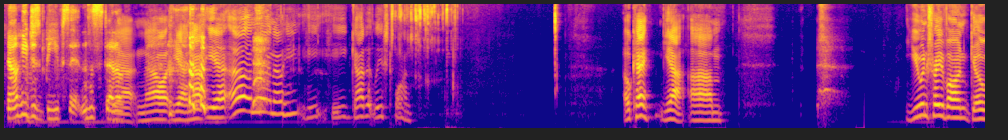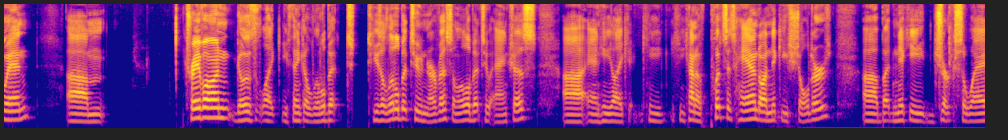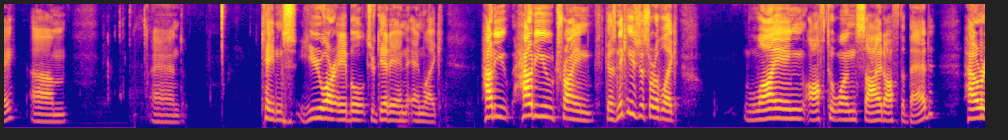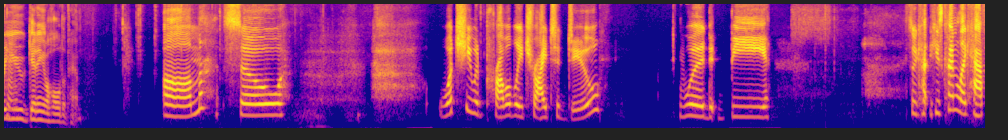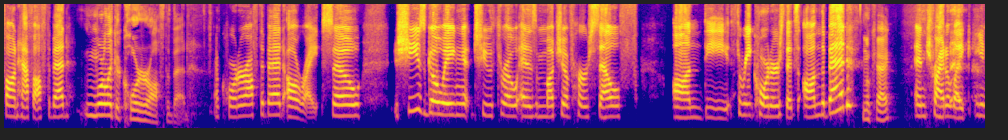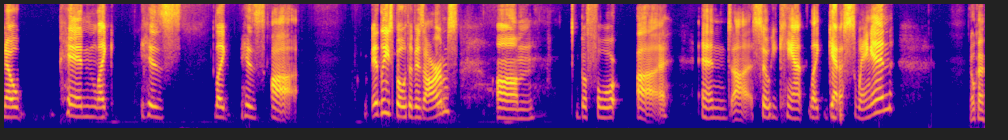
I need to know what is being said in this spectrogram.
Now he just beefs it instead of Yeah, now, yeah, now, yeah. Oh no, no, he he he got at least one. Okay, yeah. Um, you and Trayvon go in. Um, Trayvon goes like you think a little bit. T- he's a little bit too nervous and a little bit too anxious, uh, and he like he he kind of puts his hand on Nikki's shoulders, uh, but Nikki jerks away. Um, and Cadence, you are able to get in and like, how do you how do you try and because Nikki's just sort of like lying off to one side off the bed. How are Mhm. you getting a hold of him? Um, so what she would probably try to do would be so he's kind of like half on, half off the bed, More like a quarter off the bed. a quarter off the bed. All right. So she's going to throw as much of herself on the three quarters that's on the bed Okay. and try to like you know pin like his like his uh at least both of his arms um before uh and uh so he can't like get a swing in Okay.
